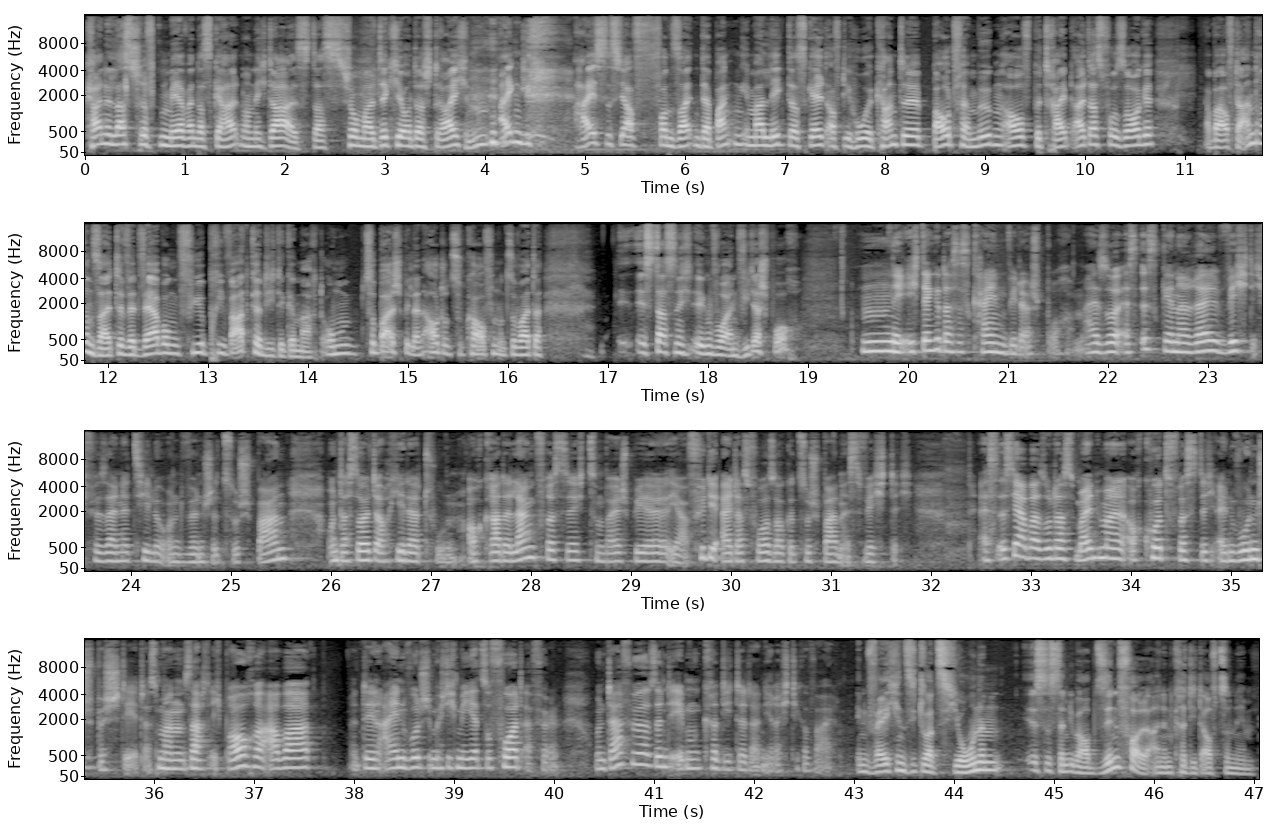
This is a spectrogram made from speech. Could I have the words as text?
keine Lastschriften mehr, wenn das Gehalt noch nicht da ist. Das schon mal dick hier unterstreichen. Eigentlich heißt es ja von Seiten der Banken immer, legt das Geld auf die hohe Kante, baut Vermögen auf, betreibt Altersvorsorge. Aber auf der anderen Seite wird Werbung für Privatkredite gemacht, um zum Beispiel ein Auto zu kaufen und so weiter. Ist das nicht irgendwo ein Widerspruch? Hm, nee, ich denke, das ist kein Widerspruch. Also es ist generell wichtig, für seine Ziele und Wünsche zu sparen und das sollte auch jeder tun. Auch gerade langfristig, zum Beispiel ja, für die Altersvorsorge zu sparen, ist wichtig. Es ist ja aber so, dass manchmal auch kurzfristig ein Wunsch besteht, dass man sagt, ich brauche aber den einen Wunsch möchte ich mir jetzt sofort erfüllen. Und dafür sind eben Kredite dann die richtige Wahl. In welchen Situationen ist es denn überhaupt sinnvoll, einen Kredit aufzunehmen?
